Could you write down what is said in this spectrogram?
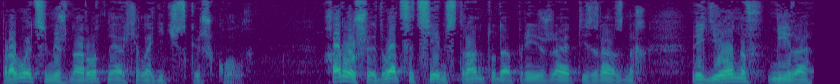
проводится международная археологическая школа. Хорошая, 27 стран туда приезжают из разных регионов мира.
